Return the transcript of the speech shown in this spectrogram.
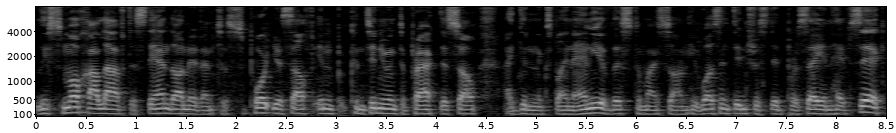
lismoch alav, to stand on it and to support yourself in continuing to practice. So I didn't explain any of this to my son. He wasn't interested per se in hefsek.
